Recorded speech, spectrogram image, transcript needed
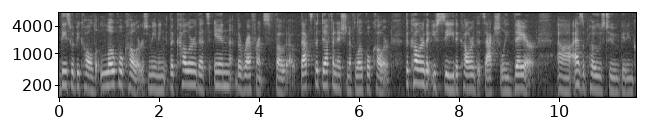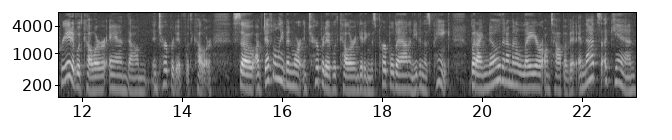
these would be called local colors, meaning the color that's in the reference photo. That's the definition of local color. The color that you see, the color that's actually there uh, as opposed to getting creative with color and um, interpretive with color. So I've definitely been more interpretive with color and getting this purple down and even this pink, but I know that I'm going to layer on top of it. And that's, again,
